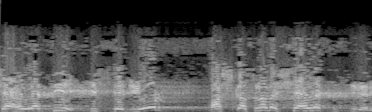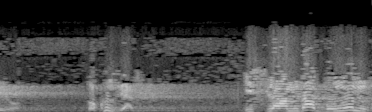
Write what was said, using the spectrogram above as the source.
şehveti hissediyor, başkasına da şehvet hissi veriyor. Dokuz yaş. İslam'da bunun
